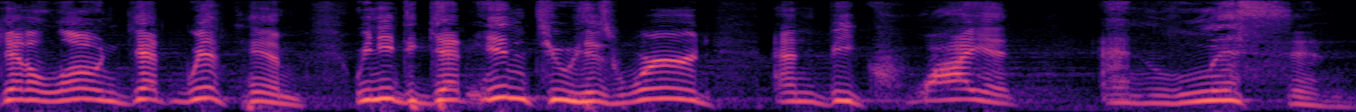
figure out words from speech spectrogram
get alone, get with Him. We need to get into His Word and be quiet and listen.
